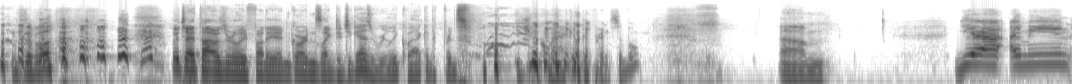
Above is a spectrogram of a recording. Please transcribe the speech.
which i thought was really funny and gordon's like did you guys really quack at the principal Did you quack at the principal? um Yeah, I mean,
